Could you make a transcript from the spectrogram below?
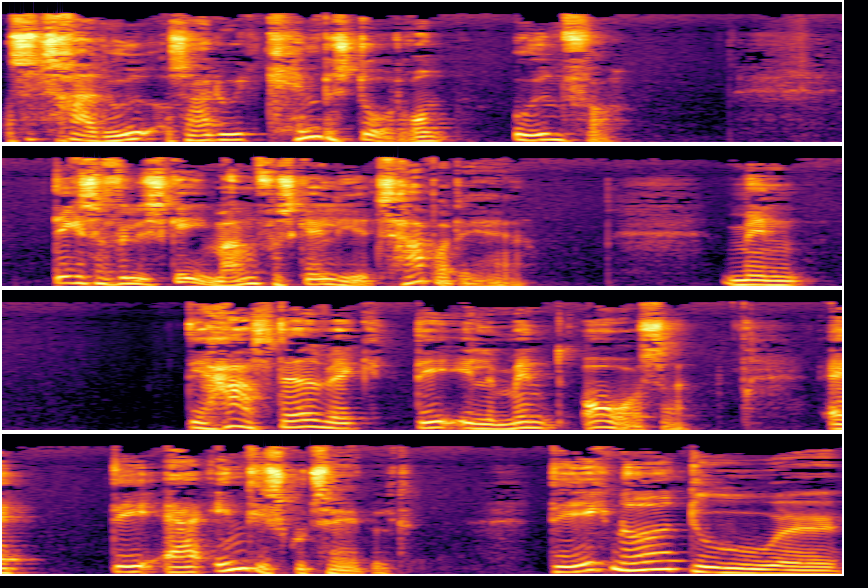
og så træder du ud, og så har du et kæmpestort rum udenfor. Det kan selvfølgelig ske i mange forskellige etapper, det her. Men det har stadigvæk det element over sig, at det er indiskutabelt. Det er ikke noget, du... Øh,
